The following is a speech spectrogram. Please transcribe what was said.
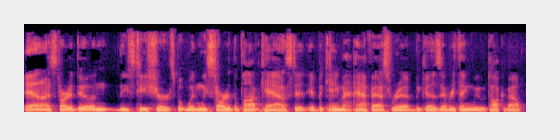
and I started doing these T-shirts. But when we started the podcast, it, it became a half-ass rib because everything we would talk about,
